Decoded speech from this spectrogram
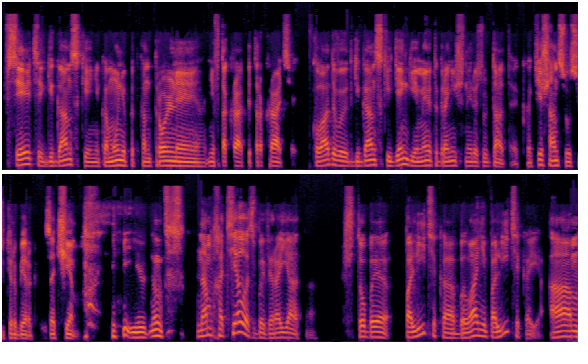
все эти гигантские, никому не подконтрольные нефтокра... петрократии вкладывают гигантские деньги и имеют ограниченные результаты. Какие шансы у Цукерберга? Зачем? И, ну, нам хотелось бы, вероятно, чтобы политика была не политикой, а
